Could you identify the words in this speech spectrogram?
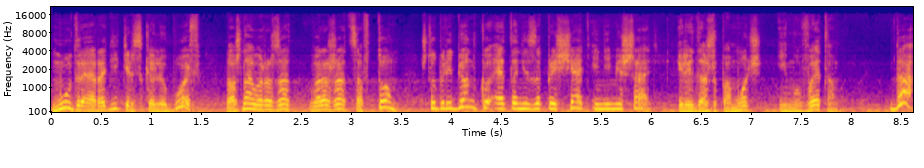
Мудрая родительская любовь должна выражаться в том, чтобы ребенку это не запрещать и не мешать, или даже помочь ему в этом. Да,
